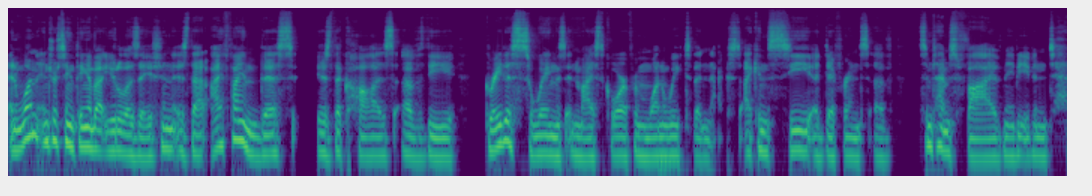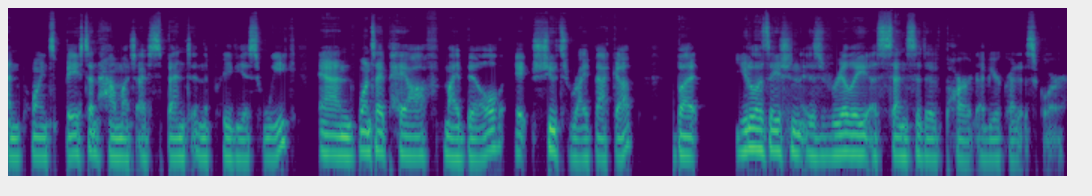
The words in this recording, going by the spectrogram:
And one interesting thing about utilization is that I find this is the cause of the greatest swings in my score from one week to the next. I can see a difference of sometimes five, maybe even 10 points based on how much I've spent in the previous week. And once I pay off my bill, it shoots right back up. But utilization is really a sensitive part of your credit score.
